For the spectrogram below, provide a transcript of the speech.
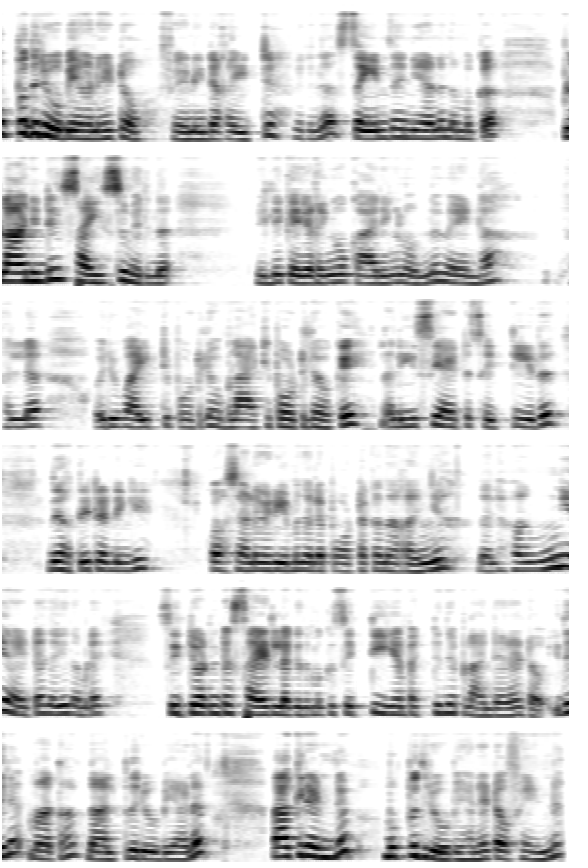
മുപ്പത് രൂപയാണ് കേട്ടോ ഫേണിന്റെ റേറ്റ് വരുന്നത്. സെയിം തന്നെയാണ് നമുക്ക് പ്ലാന്റിന്റെ സൈസ് വരുന്നത്. വലിയ കെയറിങ്ങോ കാര്യങ്ങളോ ഒന്നും വേണ്ട. നല്ല ഒരു വൈറ്റ് പോട്ടിലോ ബ്ലാക്ക് പോട്ടിലോ ഒക്കെ നല്ല ഈസി ആയിട്ട് സെറ്റ് ചെയ്ത് നിർത്തിയിട്ടുണ്ടെങ്കിൽ കുറച്ച് നാൾ കഴിയുമ്പോൾ നല്ല പോട്ടൊക്കെ നിറഞ്ഞ് നല്ല ഭംഗിയായിട്ട് അതായത് നമ്മുടെ സിറ്റൗട്ടിന്റെ സൈഡിലൊക്കെ നമുക്ക് സെറ്റ് ചെയ്യാൻ പറ്റുന്ന പ്ലാന്റാണ് കേട്ടോ. ഇതിന് മാത്രം നാൽപ്പത് രൂപയാണ്. ബാക്കി രണ്ടും മുപ്പത് രൂപയാണ് കേട്ടോ ഫെണ്ണ്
